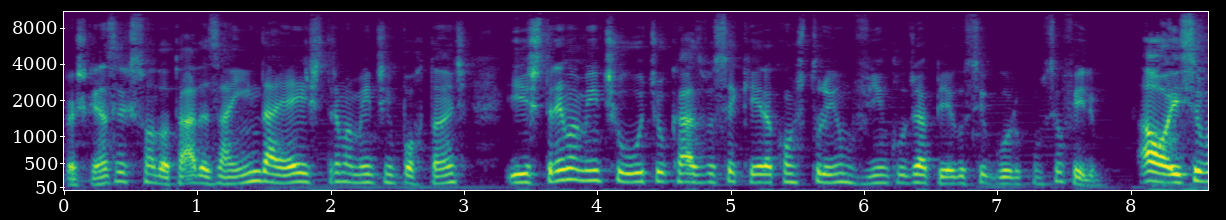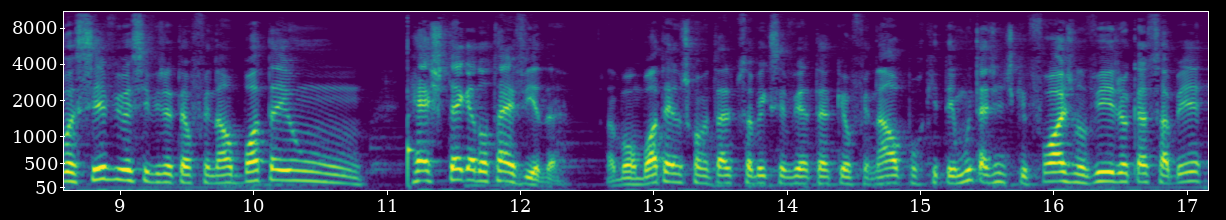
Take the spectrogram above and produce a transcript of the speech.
para as crianças que são adotadas, ainda é extremamente importante e extremamente útil caso você queira construir um vínculo de apego seguro com seu filho. Ah, ó, e se você viu esse vídeo até o final, bota aí um hashtag adotar é vida. Tá bom? Bota aí nos comentários para saber que você viu até aqui o final, porque tem muita gente que foge no vídeo, eu quero saber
